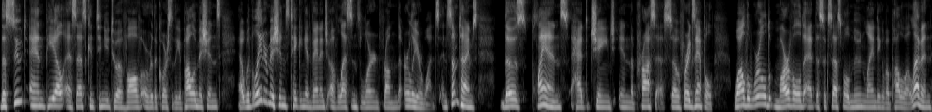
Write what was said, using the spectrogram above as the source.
The suit and PLSS continued to evolve over the course of the Apollo missions, uh, with later missions taking advantage of lessons learned from the earlier ones. And sometimes those plans had to change in the process. So, for example, while the world marveled at the successful moon landing of Apollo 11,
